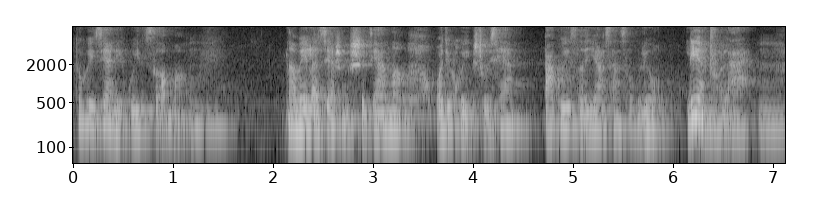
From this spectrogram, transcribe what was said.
都会建立规则嘛。嗯。那为了节省时间呢，我就会首先把规则一二三四五六列出来。嗯。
